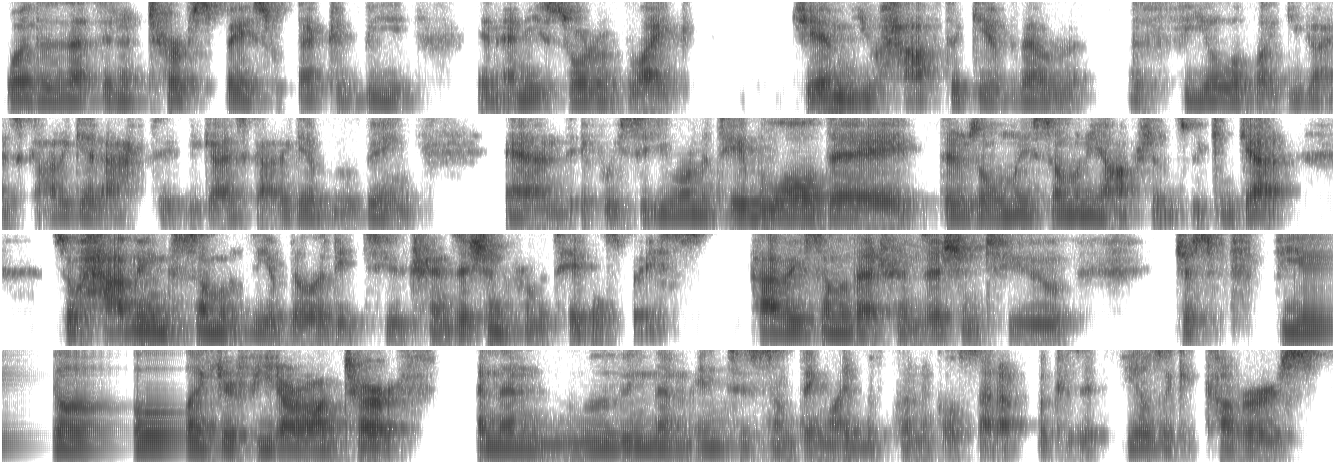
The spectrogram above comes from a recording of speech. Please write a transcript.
whether that's in a turf space, that could be in any sort of like gym, you have to give them the feel of like, you guys got to get active, you guys got to get moving. And if we sit you on a table all day, there's only so many options we can get. So having some of the ability to transition from a table space, having some of that transition to just feel like your feet are on turf and then moving them into something like a clinical setup because it feels like it covers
